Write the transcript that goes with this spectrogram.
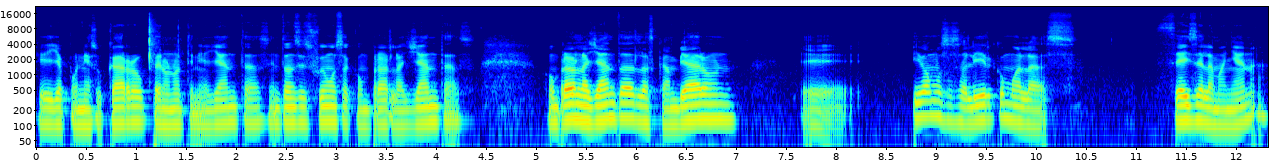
que ella ponía su carro, pero no tenía llantas. Entonces fuimos a comprar las llantas. Compraron las llantas, las cambiaron. Eh, íbamos a salir como a las 6 de la mañana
